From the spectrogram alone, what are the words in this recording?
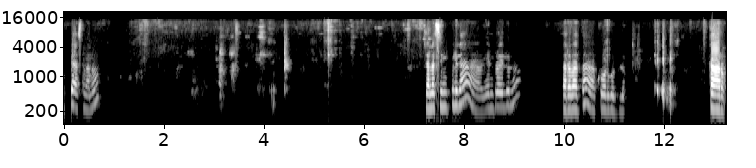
ఉప్పు వేస్తున్నాను. చాలా సింపుల్గా ఎండు తర్వాత కోడిగుడ్లు. కారం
